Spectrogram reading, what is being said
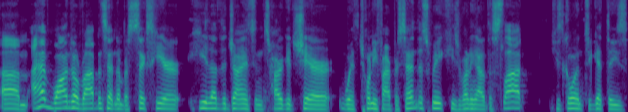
Um, I have Wan'Dale Robinson at number six here. He led the Giants in target share with 25% this week. He's running out of the slot. He's going to get these,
